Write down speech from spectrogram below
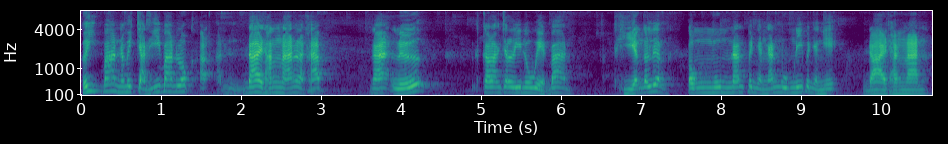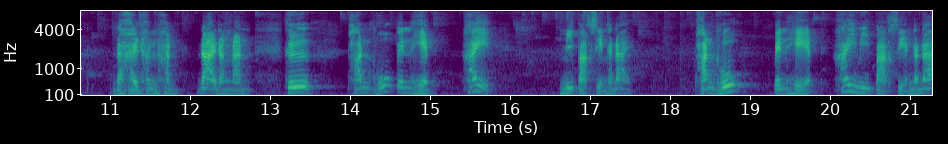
เฮ้ยบ้านทำไมจัดที่บ้านรกได้ทั้งนั้นแหละครับนะหรือกำลังจะรีโนเวทบ้าน เถียงกันเรื่องตรงมุมนั้นเป็นอย่างนั้นมุมนี้เป็นอย่างนี้ ได้ทั้งนั้น ได้ทั้งนั้น ได้ทั้งนั้น คือพันธุเป็นเหตุให้มีปากเสียงกันได้ พันธุเป็นเหตุให้มีปากเสียงกันได้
